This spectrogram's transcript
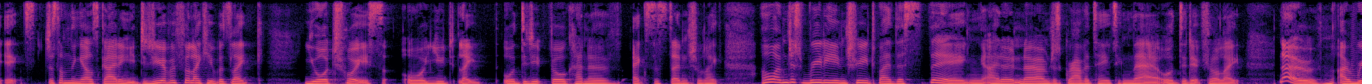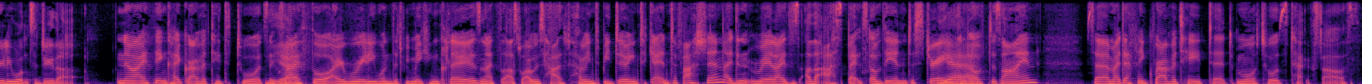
It's just something else guiding you. Did you ever feel like it was like? your choice or you like or did it feel kind of existential like oh i'm just really intrigued by this thing. I don't know. I'm just gravitating there. Or did it feel like no i really want to do that? No, I think I gravitated towards it because Yeah. I thought I really wanted to be making clothes, and I thought that's what I was ha- having to be doing to get into fashion. I didn't realize there's other aspects of the industry and of design, so um, I definitely gravitated more towards textiles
